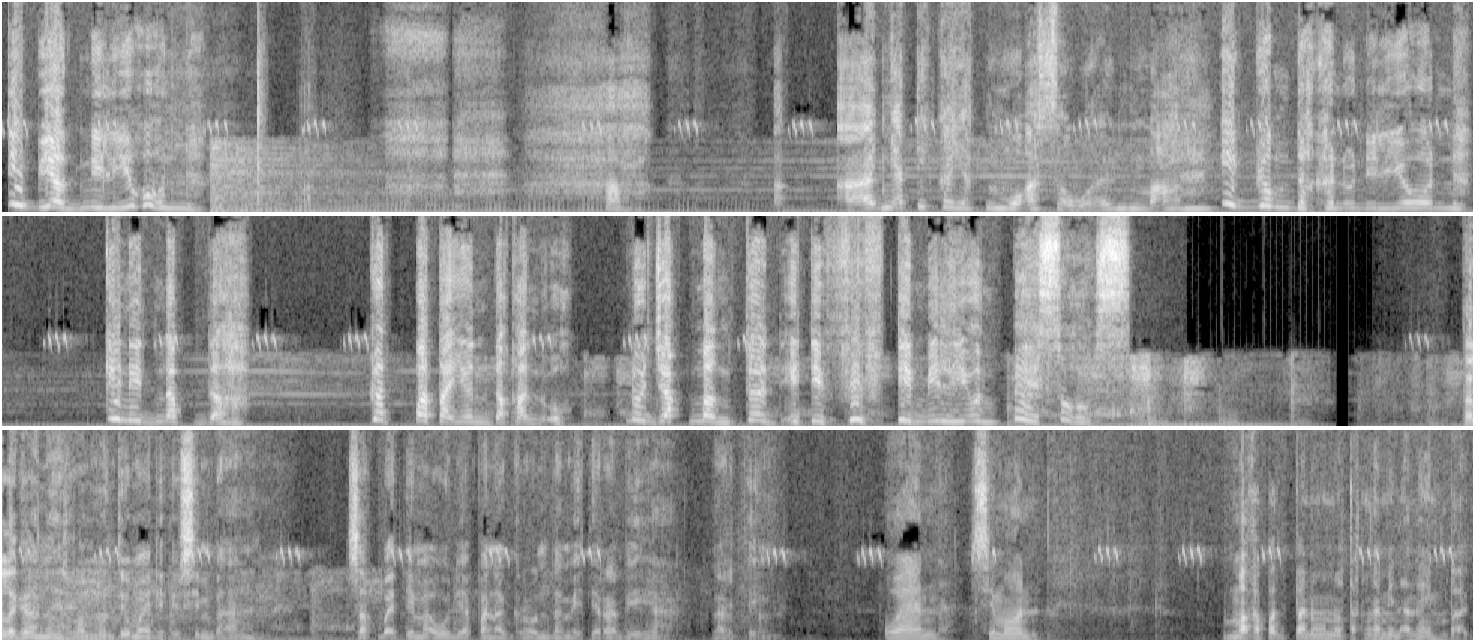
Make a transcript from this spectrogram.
tibiyag nilyon. Ha? A- Anya ti kayat mo asawan, ma'am. Igamda ka no nilyon. Kinidnap da. Kat patayon da ka no. No jak mangtad iti 50 million pesos. Talaga na irwan mo ti umay dito simbahan. Sakbay ti maudi pa nagrondam iti rabia, narking. Wen, Simon, makapagpanunutak ngamin ana imbag.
